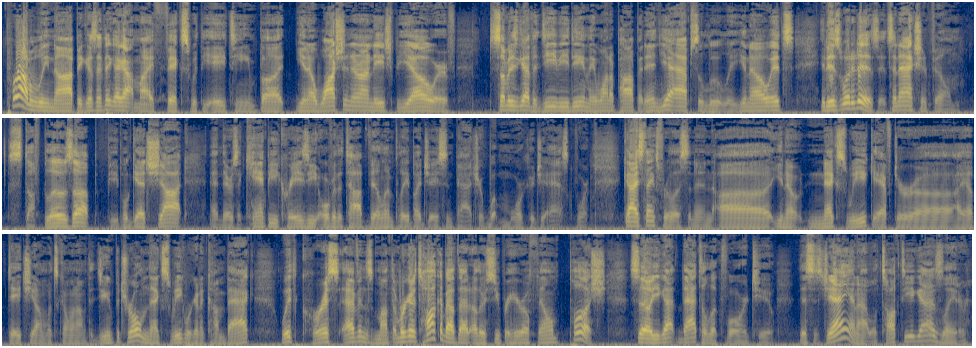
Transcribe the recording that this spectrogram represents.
Probably not, because I think I got my fix with the A team. But, you know, watching it on HBO or if somebody's got the DVD and they want to pop it in, yeah, absolutely. You know, it's it is what it is. It's an action film stuff blows up, people get shot, and there's a campy, crazy, over the top villain played by Jason Patric. What more could you ask for? Guys, thanks for listening. Uh, you know, next week, after uh, I update you on what's going on with the Doom Patrol, next week we're going to come back with Chris Evans month, and we're going to talk about that other superhero film, Push. So you got that to look forward to. This is Jay, and I will talk to you guys later.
